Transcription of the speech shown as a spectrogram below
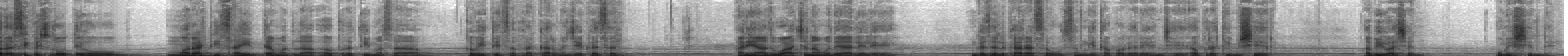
रसिक श्रोते हो मराठी साहित्यामधला अप्रतिम असा कवितेचा प्रकार म्हणजे गझल. आणि आज वाचनामध्ये आलेले गझलकारा सौ संगीता पगार यांचे अप्रतिम शेर. अभिवाचन उमेश शिंदे.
